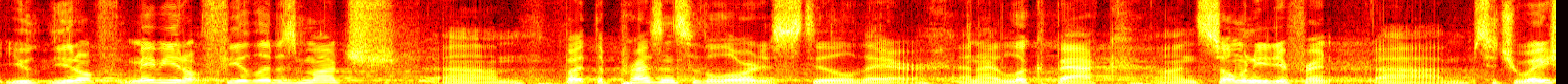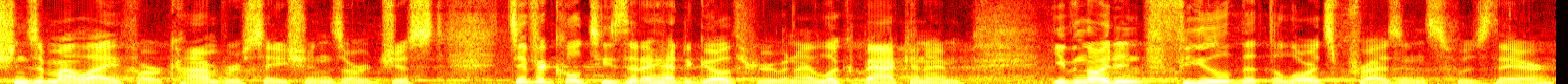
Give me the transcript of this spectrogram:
You, you don't, maybe you don't feel it as much, um, but the presence of the Lord is still there. And I look back on so many different um, situations in my life, or conversations, or just difficulties that I had to go through. And I look back, and I'm, even though I didn't feel that the Lord's presence was there,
